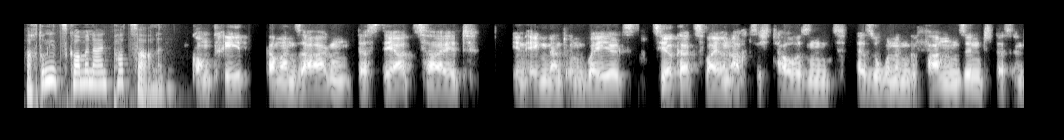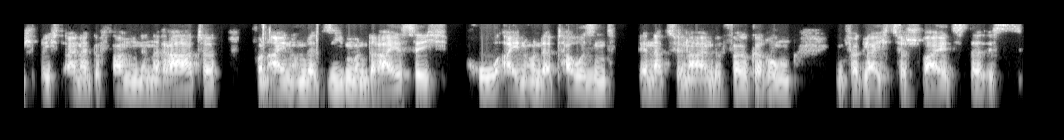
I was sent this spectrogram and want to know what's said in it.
Achtung, jetzt kommen ein paar Zahlen. Konkret kann man sagen, dass derzeit in England und Wales circa 82.000 Personen gefangen sind. Das entspricht einer Gefangenenrate von 137 pro 100.000 der nationalen Bevölkerung. Im Vergleich zur Schweiz, da ist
